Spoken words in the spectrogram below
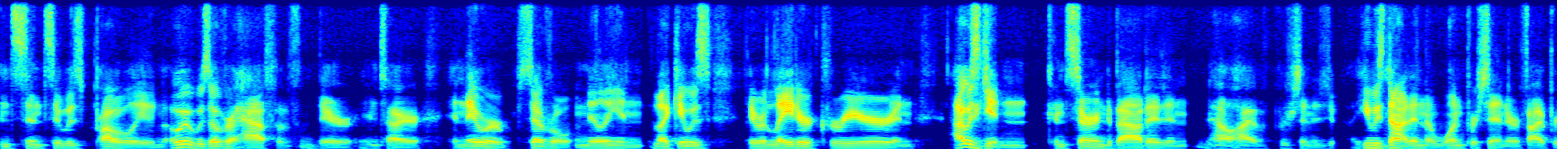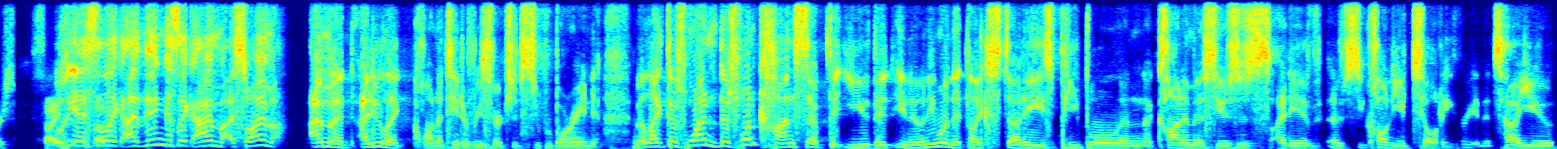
instance, it was probably oh, it was over half of their entire, and they were several million. Like it was, they were later career, and I was getting concerned about it and how high of a percentage he was not in the one percent or five percent. Well, yeah, so like I think it's like I'm so I'm I'm a I do like quantitative research. It's super boring, but like there's one there's one concept that you that you know anyone that like studies people and economists uses this idea of it's called utility, and it's how you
